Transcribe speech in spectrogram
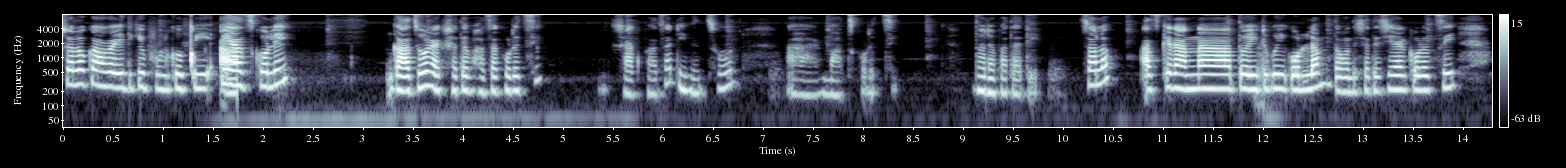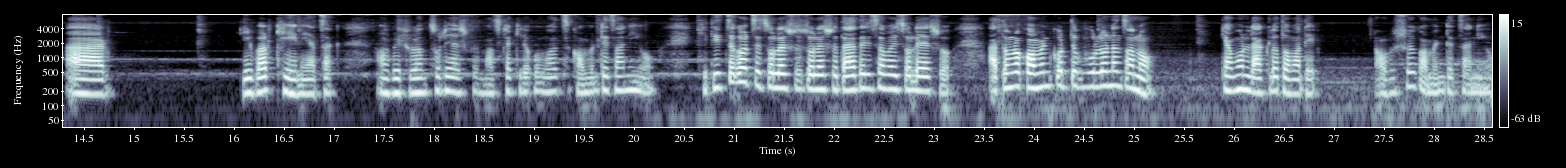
চলো আবার এদিকে ফুলকপি পেঁয়াজ কলি গাজর একসাথে ভাজা করেছি। শাক ভাজা ডিমের ঝোল আর মাছ করেছি। ধনে পাতা দিয়ে। চলো, আজকে রান্না তো এইটুকুই করলাম, তোমাদের সাথে শেয়ার করেছি। আর এবার খেয়ে নেওয়া যাক। আমার বেটুরাম চলে আসবে। মাছটা কীরকম হচ্ছে কমেন্টে জানিও। খেতে ইচ্ছে করছে, চলে এসো চলে এসো তাড়াতাড়ি সবাই চলে এসো আর তোমরা কমেন্ট করতে ভুলো না জানো কেমন লাগল তোমাদের? অবশ্যই কমেন্টে জানিও।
